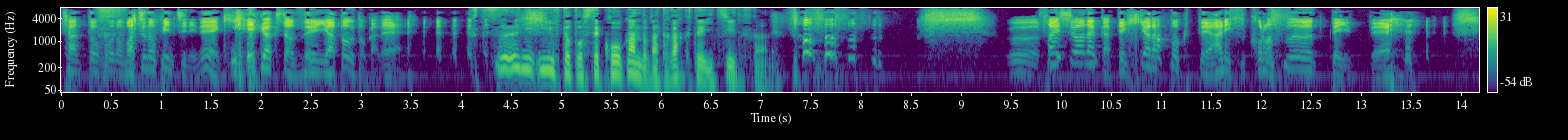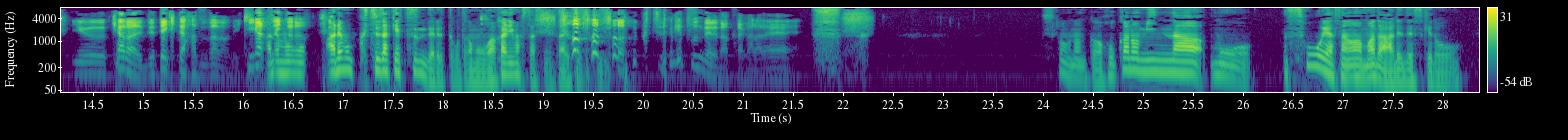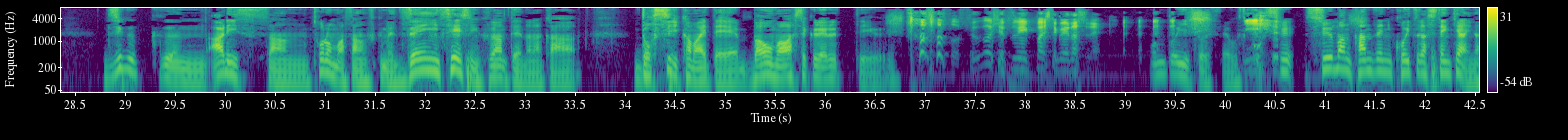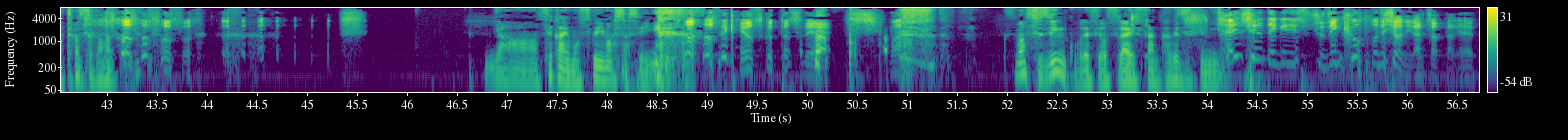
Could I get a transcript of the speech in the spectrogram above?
ちゃんとこの街のピンチにね、経営学者を全員雇うとかね。普通にいい人として好感度が高くて1位ですからね。そうそうそう最初はなんか敵キャラっぽくてアリス殺すって言って、いうキャラで出てきたはずなのに、気がつあいたら、れも、あれも口だけ積んでるってことがもう分かりましたしね、最初そうそうそう、口だけ積んでるだったからね。しかもなんか他のみんな、もう、そうやさんはまだあれですけど、ジグくん、アリスさん、トロマさん含め全員精神不安定な中、どっしり構えて場を回してくれるっていう、そうそうそう、すごい説明いっぱいしてくれたしね。ほんといい人ですよ。いい終終盤完全にこいつが視点キャラになってましたから。そうそうそうそう。いやー、世界も救いましたし。世界を救ったしね。まあ、まあ主人公ですよ、スライスさん確実に。最終的に主人公ポジションになっちゃったね。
